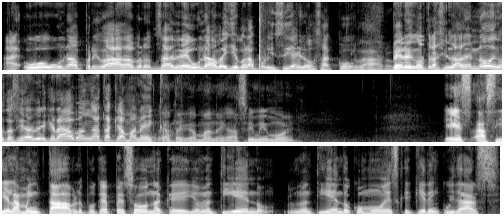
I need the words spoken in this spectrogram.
Ah, hubo una privada, pero o sea, de una vez llegó la policía y lo sacó. Claro, pero en otras ciudades no, en otras ciudades graban hasta que amanezca. Hasta que amanezca, Así mismo es. Es así, es lamentable, porque hay personas que yo no entiendo, yo no entiendo cómo es que quieren cuidarse.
